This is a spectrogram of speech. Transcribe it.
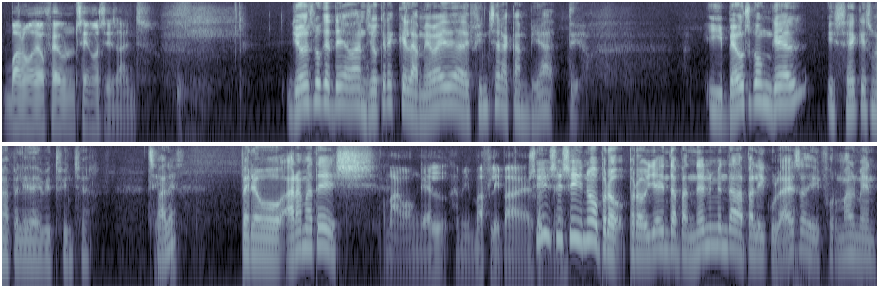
Bueno, deu fer uns 5 o 6 anys. Jo és el que et deia abans, jo crec que la meva idea de Fincher ha canviat, tio. I veus Gone Girl i sé que és una pel·li de David Fincher, Sí. vale? Però ara mateix... Home, Gone Girl a mi em va flipar, eh? Sí, també. sí, sí, no, però, però ja independentment de la pel·lícula, eh? és a dir, formalment,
